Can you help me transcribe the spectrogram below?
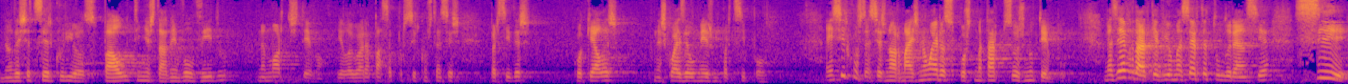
Não deixa de ser curioso. Paulo tinha estado envolvido na morte de Estevão. Ele agora passa por circunstâncias parecidas com aquelas nas quais ele mesmo participou. Em circunstâncias normais, não era suposto matar pessoas no templo. Mas é verdade que havia uma certa tolerância se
